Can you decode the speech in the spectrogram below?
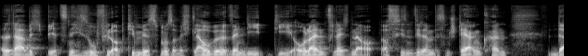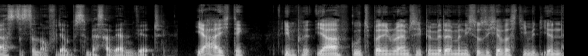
also da habe ich jetzt nicht so viel Optimismus, aber ich glaube, wenn die, die O-Line vielleicht in der Offseason wieder ein bisschen stärken können, dass das dann auch wieder ein bisschen besser werden wird. Ja, ich denke, ja, gut, bei den Rams, ich bin mir da immer nicht so sicher, was die mit ihren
